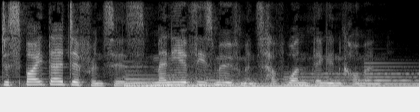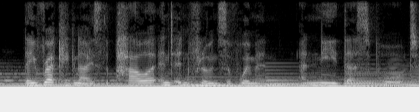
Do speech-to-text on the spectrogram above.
Despite their differences, many of these movements have one thing in common. They recognize the power and influence of women and need their support.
